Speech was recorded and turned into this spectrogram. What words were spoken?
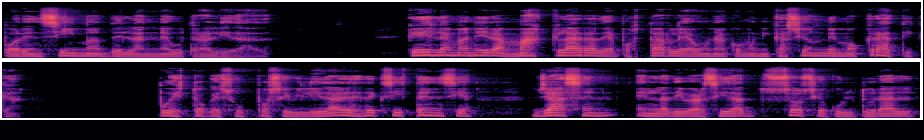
por encima de la neutralidad, que es la manera más clara de apostarle a una comunicación democrática, puesto que sus posibilidades de existencia yacen en la diversidad sociocultural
